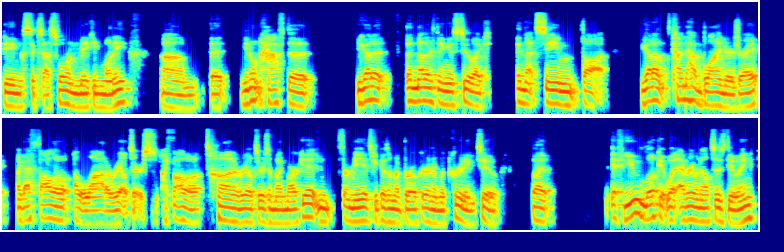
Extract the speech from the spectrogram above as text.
being successful and making money um, that you don't have to you gotta another thing is too like in that same thought you gotta kind of have blinders right like i follow a lot of realtors i follow a ton of realtors in my market and for me it's because i'm a broker and i'm recruiting too but if you look at what everyone else is doing and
